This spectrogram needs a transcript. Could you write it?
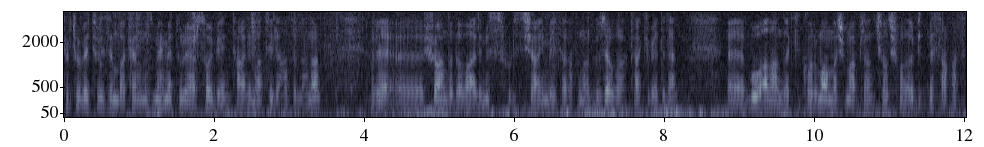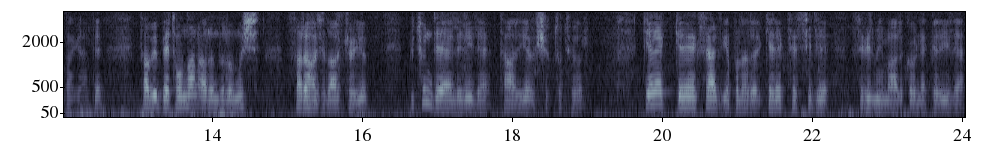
Kültür ve Turizm Bakanımız Mehmet Nuri Ersoy Bey'in talimatıyla hazırlanan ve e, şu anda da valimiz Hulusi Şahin Bey tarafından özel olarak takip edilen e, bu alandaki koruma amaçlama planı çalışmaları bitme safhasına geldi. Tabi betondan arındırılmış Sarı Hacılar Köyü bütün değerleriyle tarihe ışık tutuyor. Gerek geleneksel yapıları, gerek tescilli sivil mimarlık örnekleriyle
